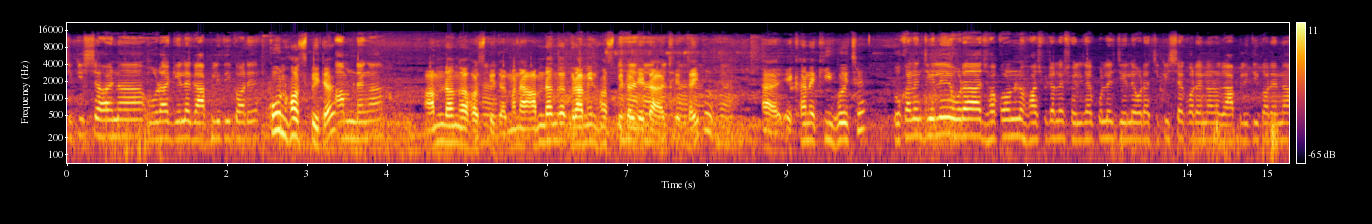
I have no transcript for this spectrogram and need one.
চিকিৎসা হয় না ওরা গেলে গাফিলিতি করে। কোন হসপিটাল? আমডাঙ্গা। আমডাঙ্গা হসপিটাল মানে আমডাঙ্গা গ্রামীণ হসপিটাল হ্যাঁ, যেটা হ্যাঁ, আছে হ্যাঁ, তাই তো? হ্যাঁ। হ্যাঁ এখানে কি হয়েছে? ওখানে জেলে ওরা যখন হসপিটালে শরীর খারাপ করলে জেলে ওরা চিকিৎসা করে না ওরা গাফিলিতি করে না।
